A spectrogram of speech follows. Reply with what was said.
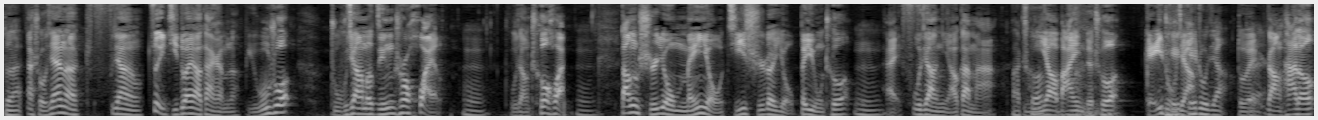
对那首先呢，副将最极端要干什么呢？比如说主将的自行车坏了，嗯主将车坏，嗯，当时又没有及时的有备用车，嗯，哎，副将你要干嘛？把车你要把你的车给主将给给，主将，对，对让他登，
